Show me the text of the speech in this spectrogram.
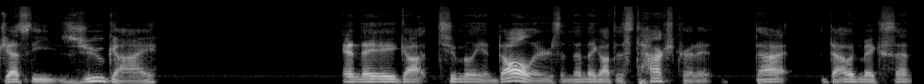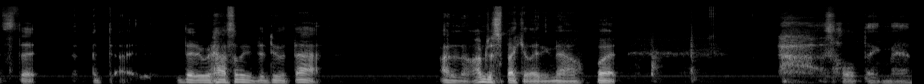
Jesse Zhu guy, and they got two million dollars and then they got this tax credit that that would make sense that that it would have something to do with that. I don't know. I'm just speculating now, but this whole thing, man,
